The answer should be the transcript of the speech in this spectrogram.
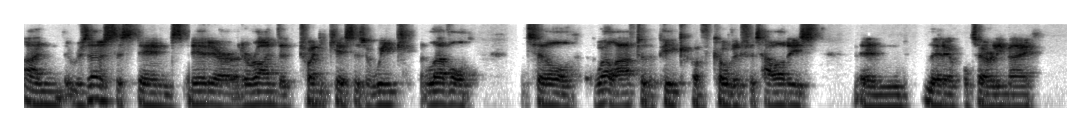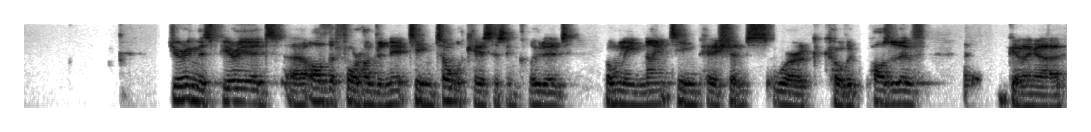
And it was then a sustained nadir at around the 20 cases a week level until well after the peak of COVID fatalities in late April to early May. During this period, uh, of the 418 total cases included, only 19 patients were COVID positive, giving a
